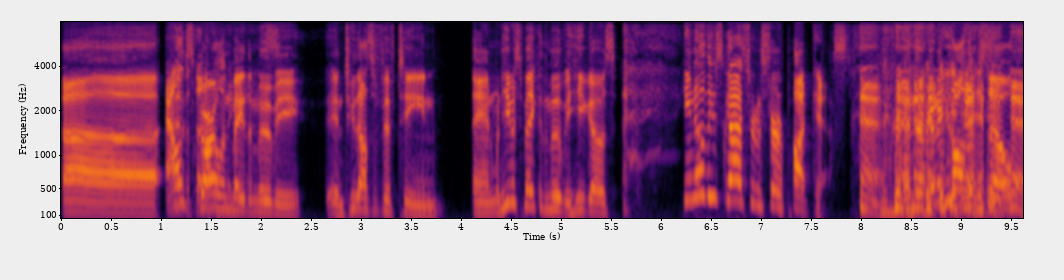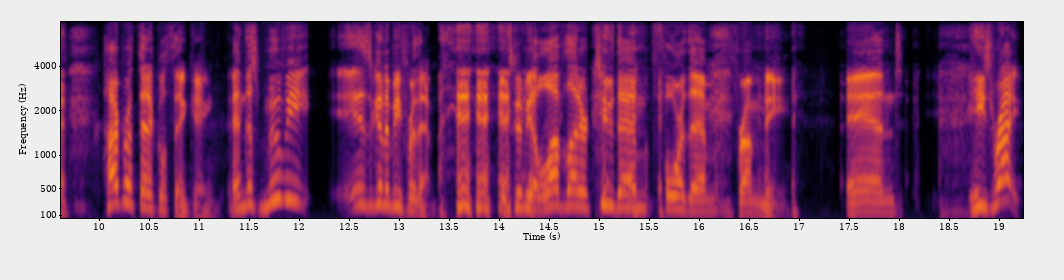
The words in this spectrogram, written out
Uh, Alex Garland made the movie in 2015, and when he was making the movie, he goes, "You know, these guys are going to start a podcast, and they're going to call themselves Hypothetical Thinking, and this movie is going to be for them. It's going to be a love letter to them, for them, from me." And he's right.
